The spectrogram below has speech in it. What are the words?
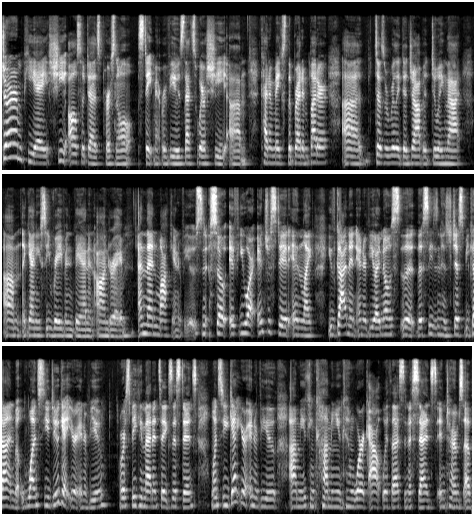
derm PA she also does personal statement reviews. That's where she um, kind of makes the bread and butter uh, does a really good job at doing that. Um, again you see Raven Van and Andre and then mock interviews. So if you are interested in like you've gotten an interview I know the, the season has just begun but once once you do get your interview, we're speaking that into existence. Once you get your interview, um, you can come and you can work out with us in a sense in terms of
